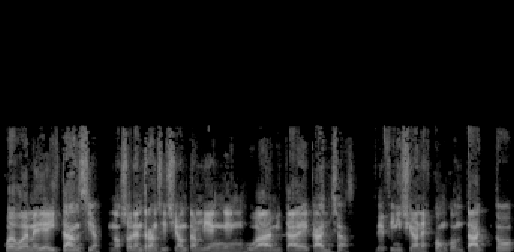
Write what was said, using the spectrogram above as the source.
juego de media distancia, no solo en transición, también en jugada de mitad de canchas, definiciones con contacto,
